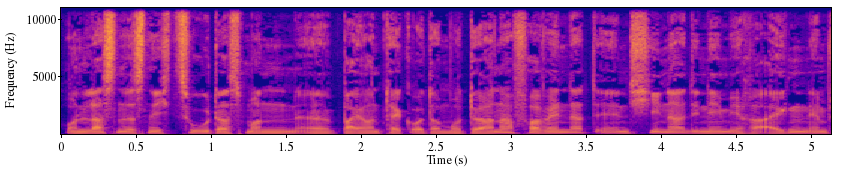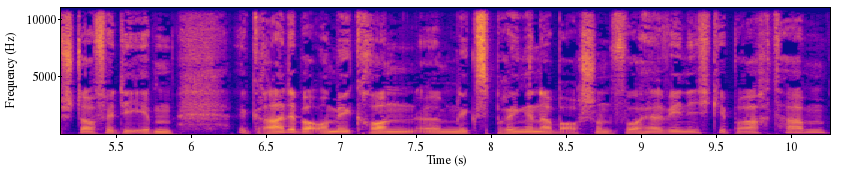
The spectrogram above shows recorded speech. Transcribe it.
und lassen es nicht zu, dass man äh, BioNTech oder Moderna verwendet in China. Die nehmen ihre eigenen Impfstoffe, die eben äh, gerade bei Omikron äh, nichts bringen, aber auch schon vorher wenig gebracht haben.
